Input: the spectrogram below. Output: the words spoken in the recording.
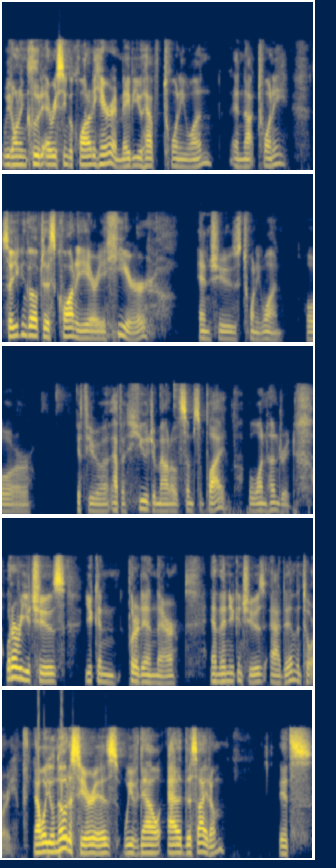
We don't include every single quantity here, and maybe you have 21 and not 20. So you can go up to this quantity area here and choose 21 or if you uh, have a huge amount of some supply, 100. Whatever you choose, you can put it in there and then you can choose add to inventory. Now what you'll notice here is we've now added this item. It's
